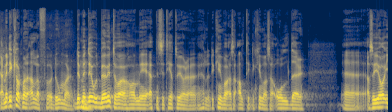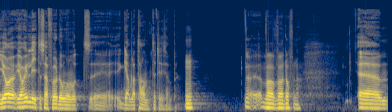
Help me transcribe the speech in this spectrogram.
Ja, men det är klart man har alla fördomar. Det, men det behöver inte vara, ha med etnicitet att göra heller. Det kan ju vara alltså, allting. Det kan ju vara så här, ålder. Eh, alltså jag, jag, jag har ju lite så här fördomar mot eh, gamla tanter till exempel. eh, vad, vad då för något? Ehm,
